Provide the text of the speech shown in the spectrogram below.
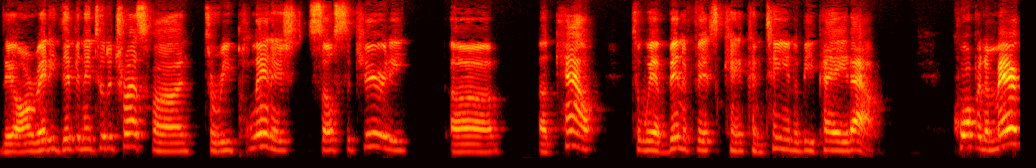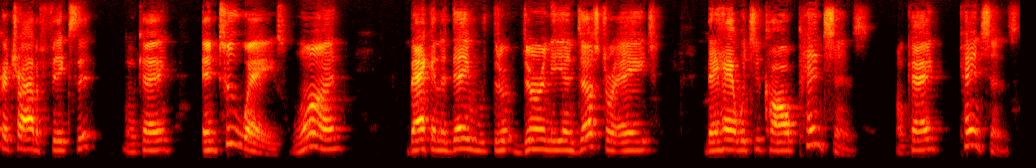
They're already dipping into the trust fund to replenish Social Security uh, account to where benefits can continue to be paid out. Corporate America tried to fix it, okay, in two ways. One, back in the day during the industrial age, they had what you call pensions, okay, pensions.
